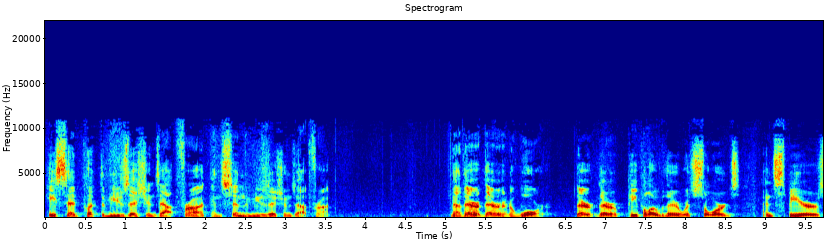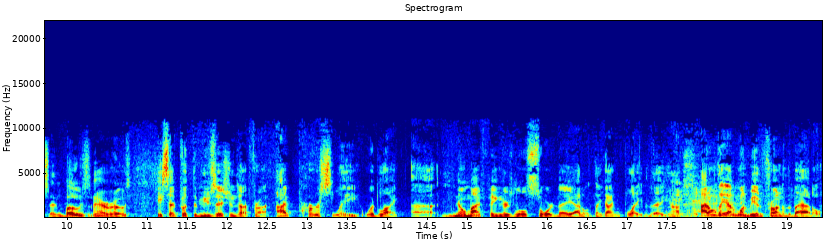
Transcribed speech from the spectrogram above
he said, put the musicians out front and send the musicians out front. Now they're they're in a war. There there are people over there with swords and spears and bows and arrows. He said, put the musicians out front. I personally would like, uh, you know, my finger's a little sore day. I don't think I can play today. You know, I don't think I want to be in front of the battle.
